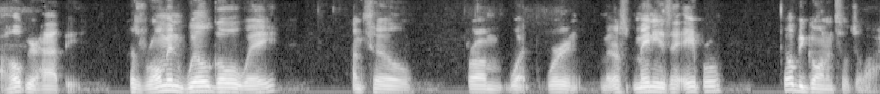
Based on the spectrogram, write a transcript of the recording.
I hope you're happy because Roman will go away until from what we're in Mania is in April. He'll be gone until July.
